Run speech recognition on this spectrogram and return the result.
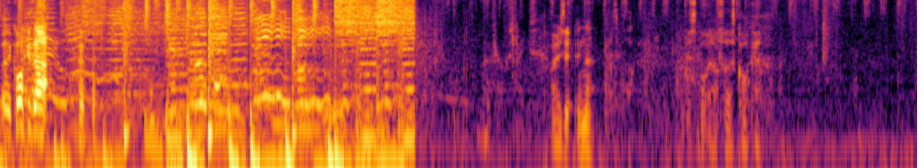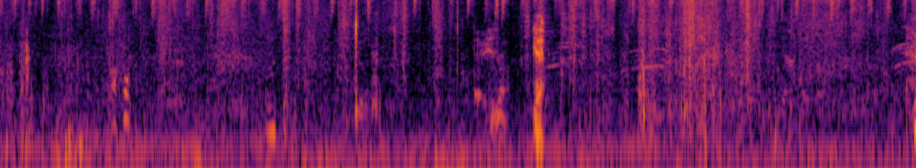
Where the quack is at? Where is it? In there? Just spotted our first quokka. Yeah.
